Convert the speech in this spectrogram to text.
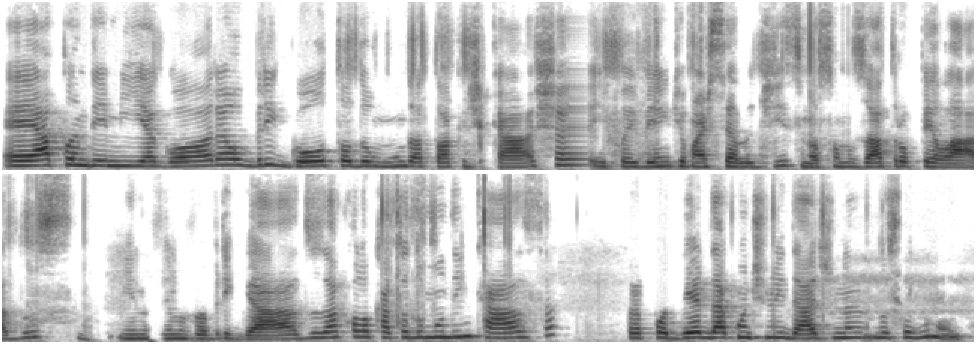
É, a pandemia agora obrigou todo mundo a toque de caixa, e foi bem o que o Marcelo disse: nós somos atropelados e nos vimos obrigados a colocar todo mundo em casa para poder dar continuidade no, no segmento.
